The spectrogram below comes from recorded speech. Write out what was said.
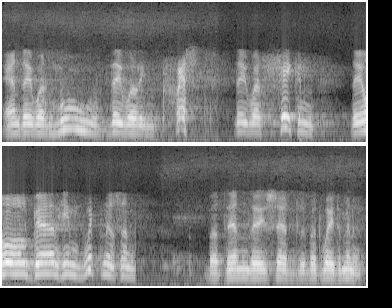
And they were moved, they were impressed, they were shaken. They all bear him witness. And but then they said, "But wait a minute.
